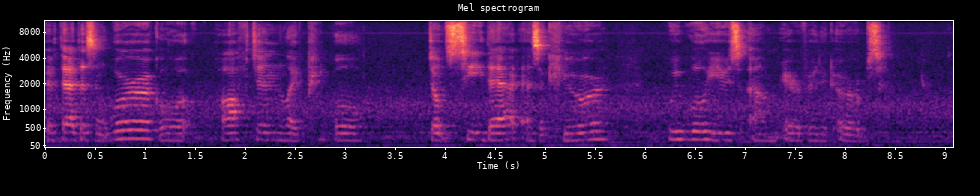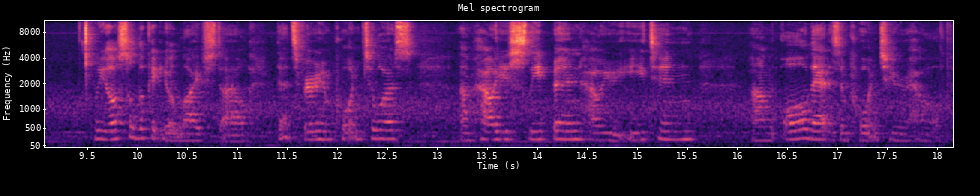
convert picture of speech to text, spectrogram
if that doesn't work or often like people don't see that as a cure, we will use um, Ayurvedic herbs. We also look at your lifestyle. That's very important to us. Um, how you sleep in, how you eating, um, all that is important to your health.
